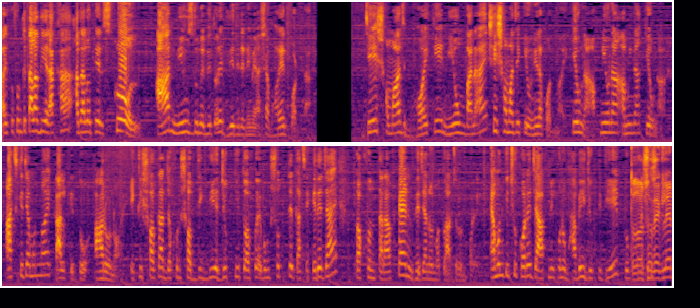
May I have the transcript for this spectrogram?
মাইক্রোফোনকে তালা দিয়ে রাখা, আদালতের স্ক্রোল আর নিউজ রুমের ভেতরে ধীরে ধীরে নেমে আসা ভয়ের পর্দা। যে সমাজ ভয়কে নিয়ম বানায় সেই সমাজে কেউ নিরাপদ নয়। কেউ না আপনিও না আমি না কেউ না। আজকে যেমন নয় কালকে তো আরও নয়। একটি সরকার যখন সব দিক দিয়ে যুক্তি তর্ক এবং সত্যের কাছে হেরে যায় তখন তারা প্যান ভেজানোর মতো আচরণ করে। এমন কিছু করে যা আপনি কোনোভাবেই যুক্তি দিয়ে দর্শক দেখলেন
